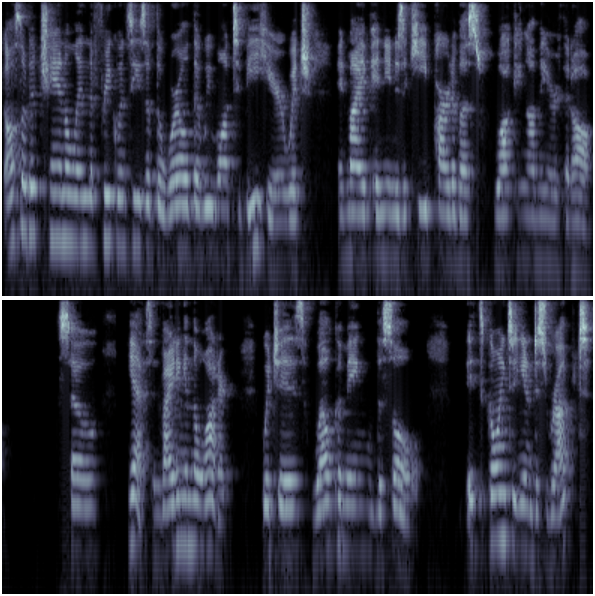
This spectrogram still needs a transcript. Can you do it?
also to channel in the frequencies of the world that we want to be here, which in my opinion, is a key part of us walking on the earth at all. So, yes, inviting in the water, which is welcoming the soul. It's going to, you know, disrupt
